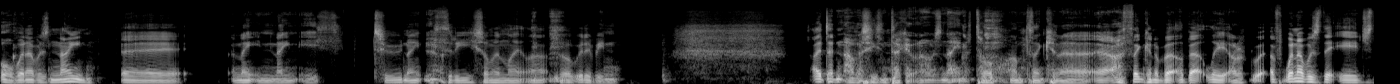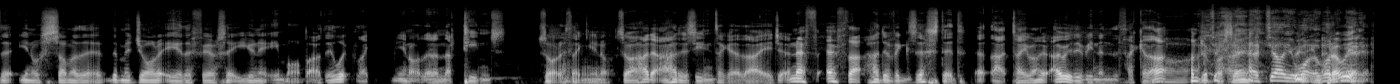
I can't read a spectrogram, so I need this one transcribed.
oh, when I was nine, uh, 1992, 93, yeah. something like that. So it would have been. I didn't have a season ticket when I was nine at all. I'm thinking, uh, I'm thinking a bit a bit later. If, when I was the age that you know some of the the majority of the Fair City Unity mob are, they look like you know they're in their teens sort of thing, you know. So I had I had a season ticket at that age, and if if that had have existed at that time, I, I would have been in the thick of that, oh, hundred oh, percent. I, tell you what, brilliant. Many,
